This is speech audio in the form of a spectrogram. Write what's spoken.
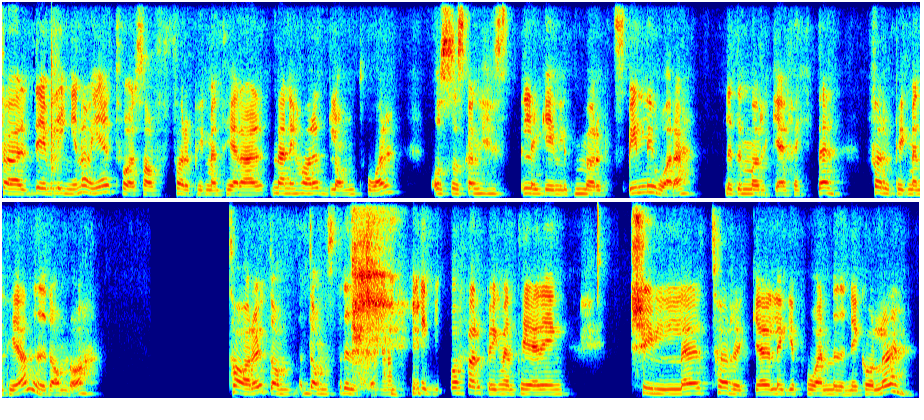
För det är väl ingen av er två som förpigmenterar när ni har ett blont hår och så ska ni lägga in lite mörkt spill i håret. Lite mörka effekter. Förpigmenterar ni dem då? Tar ut de, de striperna, lägger på förpigmentering, kyller, torkar, lägger på en minicolor.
